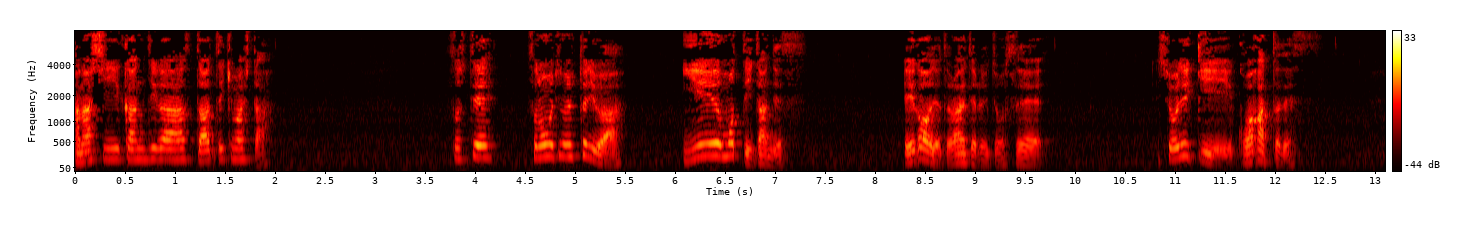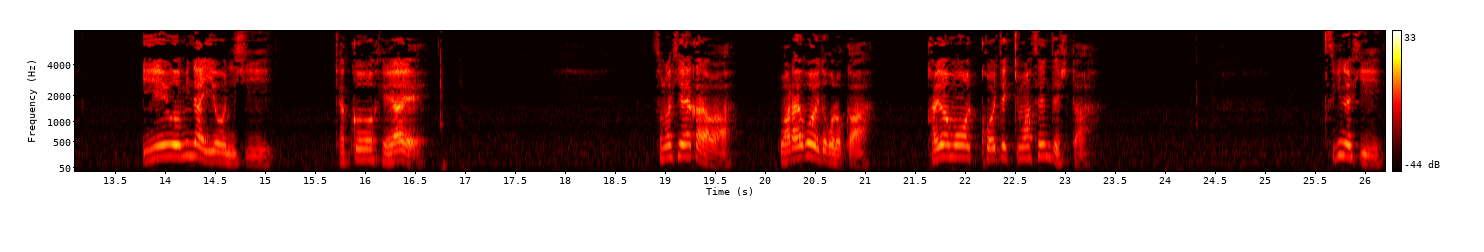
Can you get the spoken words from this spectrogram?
悲しい感じが伝わってきました。そして、そのうちの一人は、家を持っていたんです。笑顔で捉えている女性。正直、怖かったです。家を見ないようにし、客を部屋へ。その部屋からは、笑い声どころか、会話も聞こえてきませんでした。次の日、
